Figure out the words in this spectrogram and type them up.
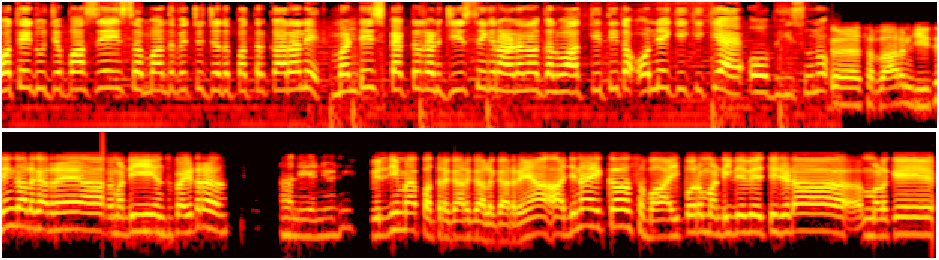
ਉੱਥੇ ਹੀ ਦੂਜੇ ਪਾਸੇ ਇਸ ਸੰਬੰਧ ਵਿੱਚ ਜਦ ਪੱਤਰਕਾਰਾਂ ਨੇ ਮੰਡੀ ਇੰਸਪੈਕਟਰ ਰਣਜੀਤ ਸਿੰਘ ਰਾਣਾ ਨਾਲ ਗੱਲਬਾਤ ਕੀਤੀ ਤਾਂ ਉਹਨੇ ਕੀ ਕੀ ਕਿਹਾ ਹੈ ਉਹ ਵੀ ਸੁਣੋ। ਸਰਦਾਰ ਰਣਜੀਤ ਸਿੰਘ ਗੱਲ ਕਰ ਰਹੇ ਆ ਮੰਡੀ ਇੰਸਪੈਕਟਰ? ਹਾਂਜੀ ਹਾਂਜੀ ਜੀ। ਵੀਰ ਜੀ ਮੈਂ ਪੱਤਰਕਾਰ ਗੱਲ ਕਰ ਰਿਹਾ। ਅੱਜ ਨਾ ਇੱਕ ਸਬਾਜਪੁਰ ਮੰਡੀ ਦੇ ਵਿੱਚ ਜਿਹੜਾ ਮਤਲਬ ਕਿ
